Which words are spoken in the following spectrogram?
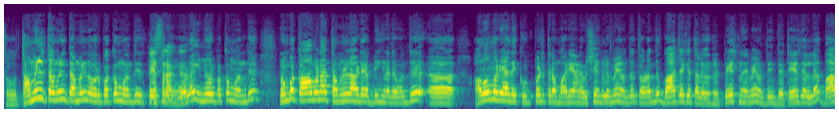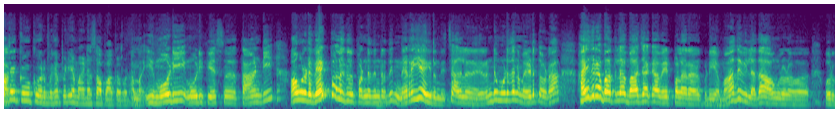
சோ தமிழ் தமிழ் தமிழ்னு ஒரு பக்கம் வந்து பேசுறாங்க. இன்னொரு பக்கம் வந்து ரொம்ப காமனா தமிழ்நாடு அப்படிங்கறத வந்து அவமரியாதைக்கு உட்படுத்துற மாதிரியான விஷயங்களுமே வந்து தொடர்ந்து பாஜக தலைவர்கள் பேசினதுமே வந்து இந்த தேர்தல்ல பாஜகவுக்கு ஒரு மிகப்பெரிய மைனஸா பார்க்கப்பட்டது. ஆமா இது மோடி மோடி பேசுனதை தாண்டி அவங்களோட வேட்பாளர்கள் பண்ணதுன்றது நிறைய இருந்துச்சு. அதுல ரெண்டு மூணு தான் நம்ம எடுத்தோம்னா ஹைதராபாத்ல பாஜக வேட்பாளராக இருக்கக்கூடிய மாதவில தான் அவங்களோட ஒரு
